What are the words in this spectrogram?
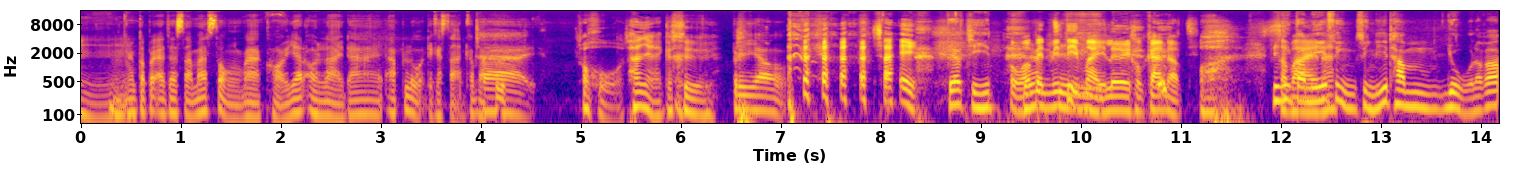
อืมอืมต่อไปอาจจะสามารถส่งมาขออนุญาตออนไลน์ได้ อัปโหลดเอกสารเข้ามาใช่ปุ๊บโอ้โห ถ้าอย่างนั้นก็คือ เปรี้ยว ใช่เปรี้ยวจี๊ดผมว่าเป็นมิติใหม่เลยของการแบบโอ้จริสงๆบายตอนนี้นะสิ่งสิ่งที่ทำอยู่แล้วก็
